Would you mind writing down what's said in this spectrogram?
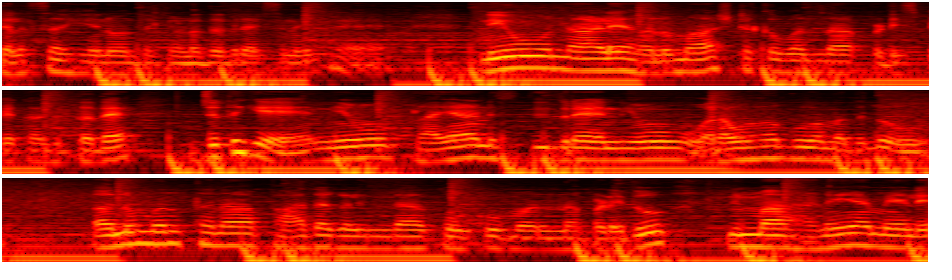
ಕೆಲಸ ಏನು ಅಂತ ಕೇಳೋದಾದರೆ ಸ್ನೇಹಿತರೆ, ನೀವು ನಾಳೆ ಹನುಮಾಷ್ಟಕವನ್ನು ಪಠಿಸಬೇಕಾಗುತ್ತದೆ ಜೊತೆಗೆ ನೀವು ಪ್ರಯಾಣಿಸುತ್ತಿದ್ದರೆ ನೀವು ಹೊರಹೋಗುವ ಮೊದಲು ಹನುಮಂತನ ಪಾದಗಳಿಂದ ಕುಂಕುಮವನ್ನು ಪಡೆದು ನಿಮ್ಮ ಹಣೆಯ ಮೇಲೆ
